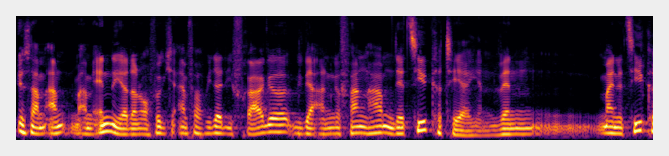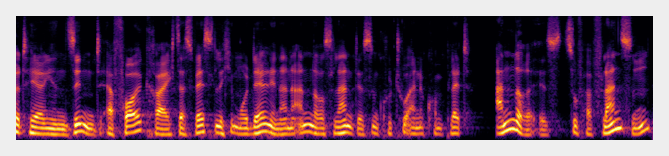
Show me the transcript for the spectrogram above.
Ist am, am Ende ja dann auch wirklich einfach wieder die Frage, wie wir angefangen haben, der Zielkriterien. Wenn meine Zielkriterien sind, erfolgreich das westliche Modell in ein anderes Land, dessen Kultur eine komplett andere ist, zu verpflanzen,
